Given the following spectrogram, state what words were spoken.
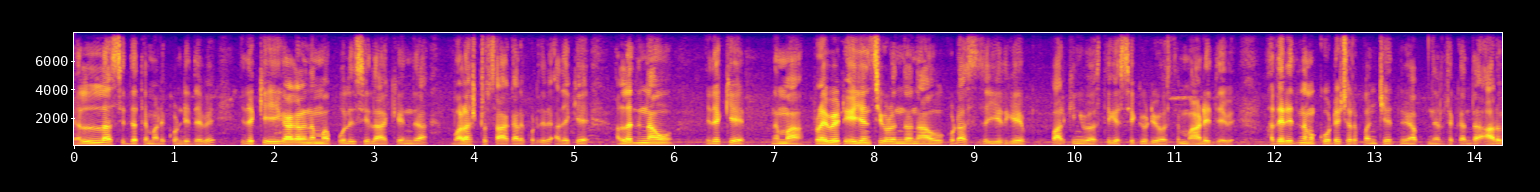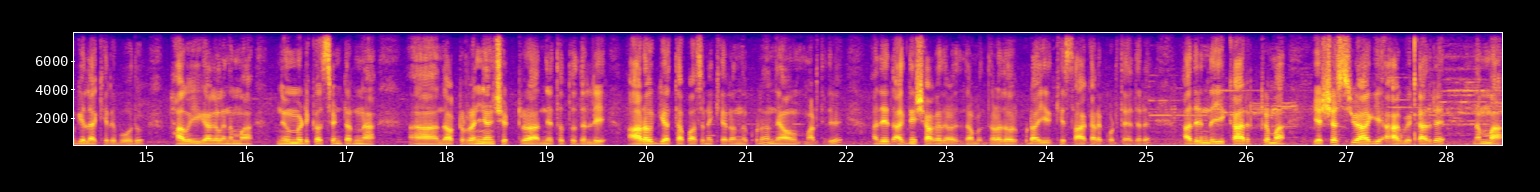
ಎಲ್ಲ ಸಿದ್ಧತೆ ಮಾಡಿಕೊಂಡಿದ್ದೇವೆ. ಇದಕ್ಕೆ ಈಗಾಗಲೇ ನಮ್ಮ ಪೊಲೀಸ್ ಇಲಾಖೆಯಿಂದ ಭಾಳಷ್ಟು ಸಹಕಾರ ಕೊಡ್ತಿದೆ. ಅದಕ್ಕೆ ಅಲ್ಲದೆ ನಾವು ಇದಕ್ಕೆ ನಮ್ಮ ಪ್ರೈವೇಟ್ ಏಜೆನ್ಸಿಗಳಿಂದ ನಾವು ಕೂಡ ಇದಕ್ಕೆ ಪಾರ್ಕಿಂಗ್ ವ್ಯವಸ್ಥೆಗೆ ಸೆಕ್ಯೂರಿಟಿ ವ್ಯವಸ್ಥೆ ಮಾಡಿದ್ದೇವೆ. ಅದೇ ರೀತಿ ನಮ್ಮ ಕೋಟೇಶ್ವರ ಪಂಚಾಯತ್ ವ್ಯಾಪ್ತಿನಲ್ಲಿರ್ತಕ್ಕಂಥ ಆರೋಗ್ಯ ಇಲಾಖೆ ಇರ್ಬೋದು, ಹಾಗೂ ಈಗಾಗಲೇ ನಮ್ಮ ನ್ಯೂ ಮೆಡಿಕಲ್ ಸೆಂಟರ್ನ ಡಾಕ್ಟರ್ ರಂಜನ್ ಶೆಟ್ಟರ ನೇತೃತ್ವದಲ್ಲಿ ಆರೋಗ್ಯ ತಪಾಸಣೆ ಕೇರನ್ನು ಕೂಡ ನಾವು ಮಾಡ್ತಿದ್ದೇವೆ. ಅದೇ ಅಗ್ನಿಶಾಖ ದಳ, ದಳ- ದಳದವರು ಕೂಡ ಇದಕ್ಕೆ ಸಹಕಾರ ಕೊಡ್ತಾ ಇದ್ದಾರೆ. ಅದರಿಂದ ಈ ಕಾರ್ಯಕ್ರಮ ಯಶಸ್ವಿಯಾಗಿ ಆಗಬೇಕಾದ್ರೆ ನಮ್ಮ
